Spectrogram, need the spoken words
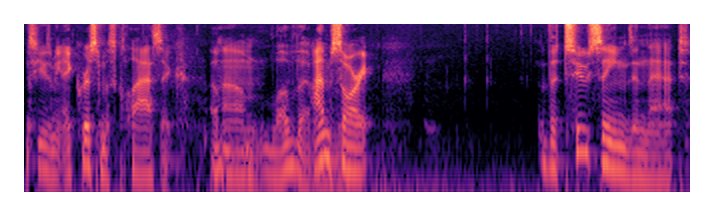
excuse me, a Christmas classic. Um, Love that. I'm sorry. The two scenes in that,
